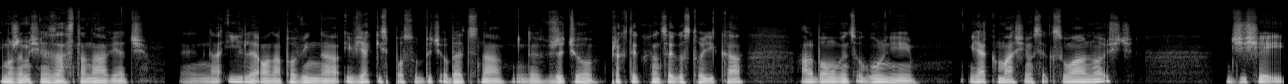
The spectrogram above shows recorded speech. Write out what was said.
i możemy się zastanawiać, na ile ona powinna i w jaki sposób być obecna w życiu praktykującego stoika, albo mówiąc ogólniej, jak ma się seksualność dzisiaj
